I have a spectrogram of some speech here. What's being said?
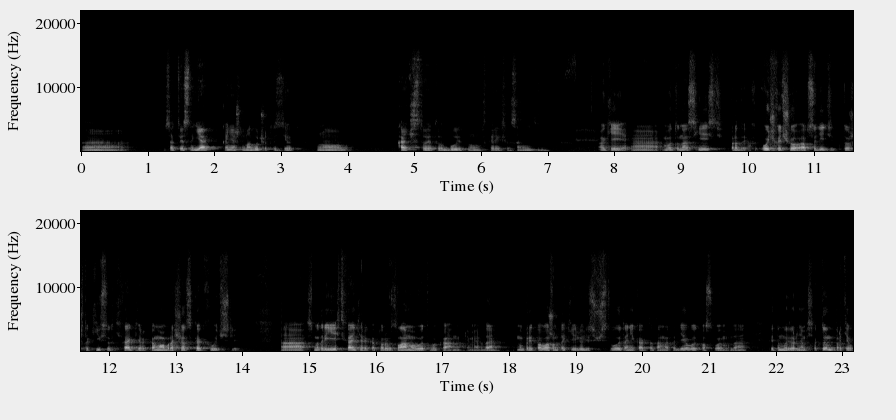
А, соответственно, я, конечно, могу что-то сделать, но качество этого будет, ну, скорее всего, сомнительно. Окей, вот у нас есть... Очень хочу обсудить, кто же такие все-таки хакеры, кому обращаться, как их вычислить. Смотри, есть хакеры, которые взламывают ВК, например, да? Ну, предположим, такие люди существуют, они как-то там это делают по-своему, да? К этому вернемся. Кто им против...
